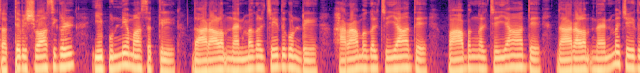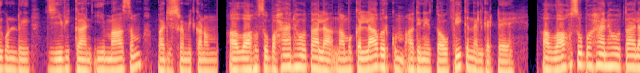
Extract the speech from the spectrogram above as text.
സത്യവിശ്വാസികൾ ഈ പുണ്യമാസത്തിൽ ധാരാളം നന്മകൾ ചെയ്തുകൊണ്ട് ഹറാമുകൾ ചെയ്യാതെ പാപങ്ങൾ ചെയ്യാതെ ധാരാളം നന്മ ചെയ്തുകൊണ്ട് ജീവിക്കാൻ ഈ മാസം പരിശ്രമിക്കണം. അള്ളാഹു താല നമുക്കെല്ലാവർക്കും അതിന് തൗഫീക്ക് നൽകട്ടെ. അള്ളാഹു താല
